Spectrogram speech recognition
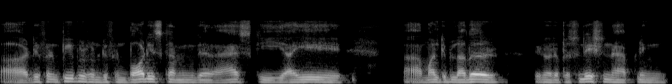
uh, different people from different bodies coming there, ASCI, IA, uh, multiple other, you know, representation happening,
